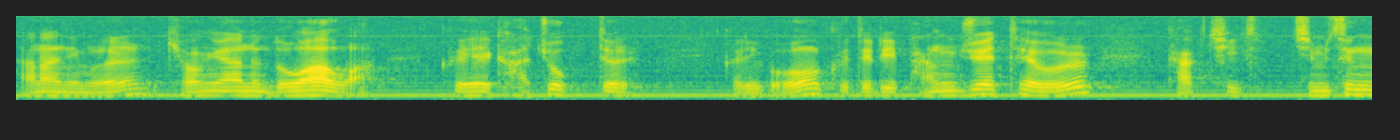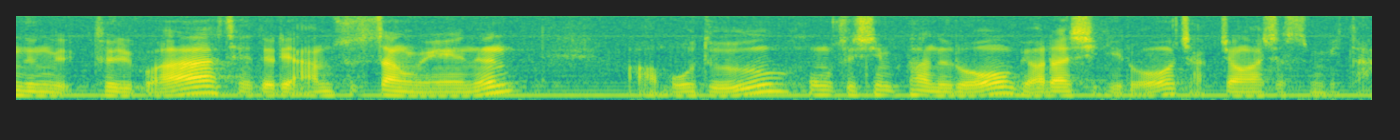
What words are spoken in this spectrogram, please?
하나님을 경외하는 노아와 그의 가족들 그리고 그들이 방주에 태울 각 짐승들과 새들의 암수상 외에는 어, 모두 홍수 심판으로 멸하시기로 작정하셨습니다.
